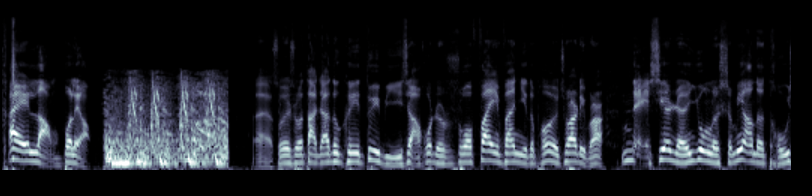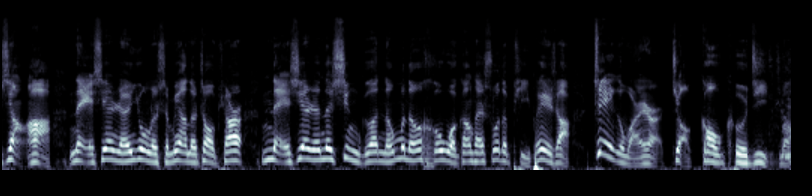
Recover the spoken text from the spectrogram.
开朗不了。哎，所以说大家都可以对比一下，或者是说翻一翻你的朋友圈里边哪些人用了什么样的头像啊，哪些人用了什么样的照片，哪些人的性格能不能和我刚才说的匹配上？这个玩意儿叫高科技啊。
